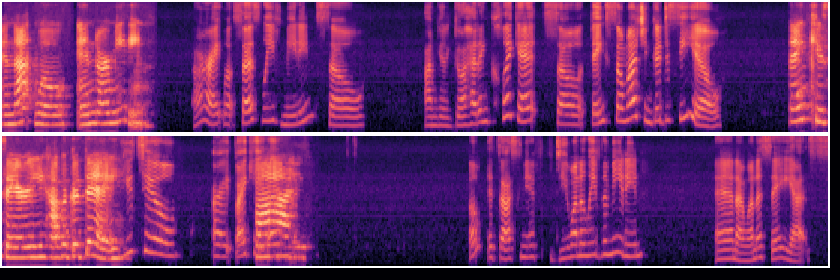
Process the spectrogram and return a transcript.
and that will end our meeting. All right. Well, it says leave meeting, so I'm going to go ahead and click it. So thanks so much and good to see you. Thank you, Sarie. Have a good day. You too. All right. Bye, Caitlin. Bye. Oh, it's asking me if, do you want to leave the meeting? And I want to say yes.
